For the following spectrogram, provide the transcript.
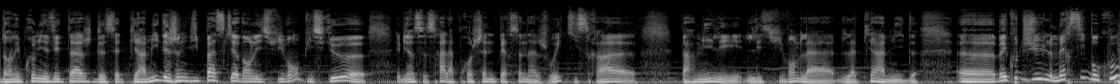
dans les premiers étages de cette pyramide. Et je ne dis pas ce qu'il y a dans les suivants, puisque euh, eh bien, ce sera la prochaine personne à jouer qui sera euh, parmi les les suivants de la de la pyramide. Euh, bah écoute, Jules, merci beaucoup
